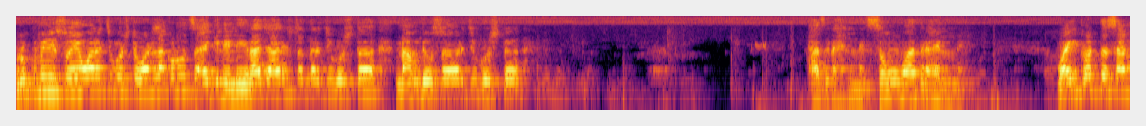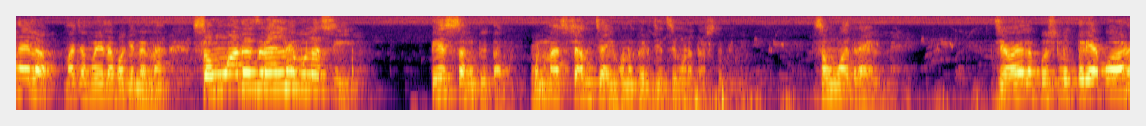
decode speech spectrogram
रुक्मिणी स्वयंवराची गोष्ट वडिलाकडूनच ऐकलेली. राजा हरिश्चंद्राची गोष्ट नामदेव स्वयंवरची गोष्ट. आज राहिलं नाही संवाद राहिला नाही. वाईट वाटतं सांगायला माझ्या महिला भगिनींना संवादच राहिला नाही मुलाशी. तेच सांगतोय आम्ही म्हणून आज श्यामची आई होणं गरजेचे म्हणत असतो मी. संवाद राहिला नाही. जेवायला बसलो तरी आपण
